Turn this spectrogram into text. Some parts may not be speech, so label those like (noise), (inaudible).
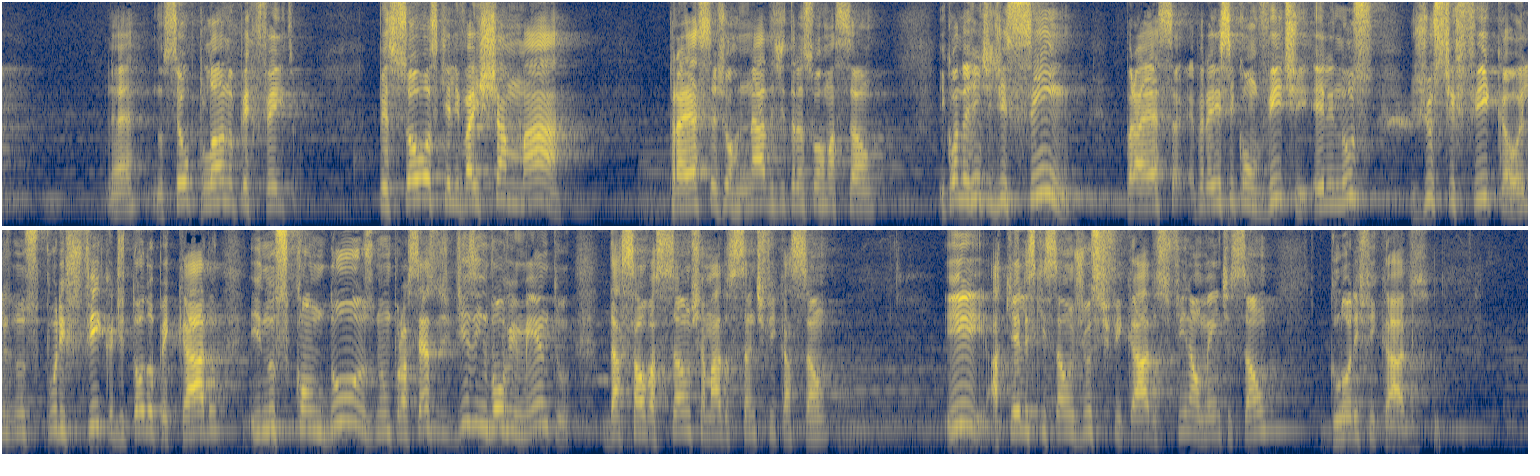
né, no seu plano perfeito, pessoas que ele vai chamar para essa jornada de transformação. E quando a gente diz sim para esse convite, ele nos justifica, ou ele nos purifica de todo o pecado e nos conduz num processo de desenvolvimento da salvação chamado santificação. E aqueles que são justificados finalmente são glorificados.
